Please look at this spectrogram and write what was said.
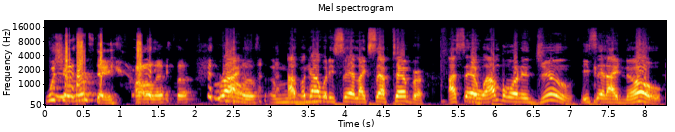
What's your birthday? All that stuff." Right. I, was, um, I forgot what he said, like September. I said, Well, I'm born in June. He said, I know.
